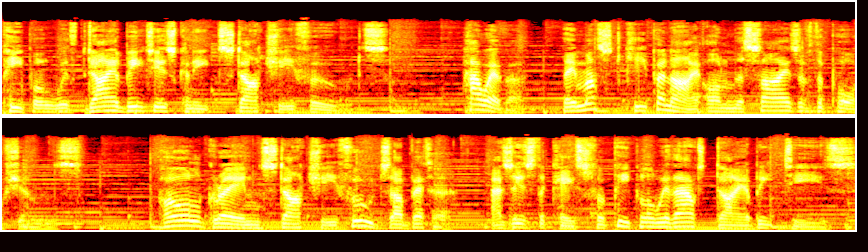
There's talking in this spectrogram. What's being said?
people with diabetes can eat starchy foods. However, they must keep an eye on the size of the portions. Whole grain starchy foods are better, as is the case for people without diabetes.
